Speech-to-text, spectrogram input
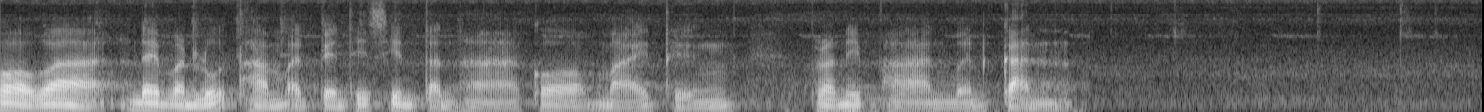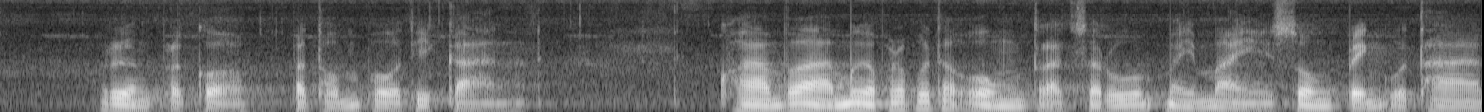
้อว่าได้บรรลุธรรมอันเป็นที่สิ้นตัณหาก็หมายถึงพระนิพพานเหมือนกัน เรื่องประกอบปฐมโพธิการ ความว่าเมื่อพระพุทธองค์ตรัสรู้ใหม่ๆ ทรงเปล่งอุทาน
